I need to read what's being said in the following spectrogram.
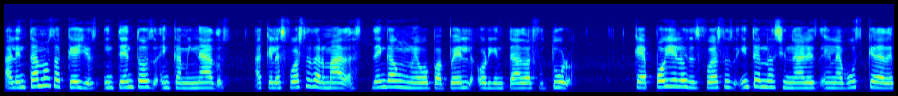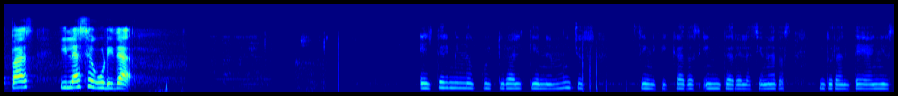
Alentamos aquellos intentos encaminados a que las Fuerzas Armadas tengan un nuevo papel orientado al futuro, que apoye los esfuerzos internacionales en la búsqueda de paz y la seguridad. El término cultural tiene muchos significados interrelacionados. Durante años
